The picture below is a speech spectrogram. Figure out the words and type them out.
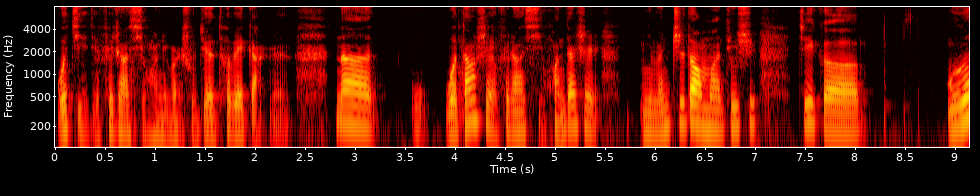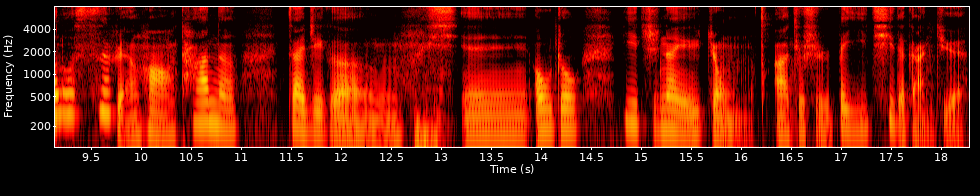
我姐姐非常喜欢这本书，觉得特别感人。那我我当时也非常喜欢，但是你们知道吗？就是这个俄罗斯人哈，他呢。在这个嗯欧洲，一直呢有一种啊，就是被遗弃的感觉。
